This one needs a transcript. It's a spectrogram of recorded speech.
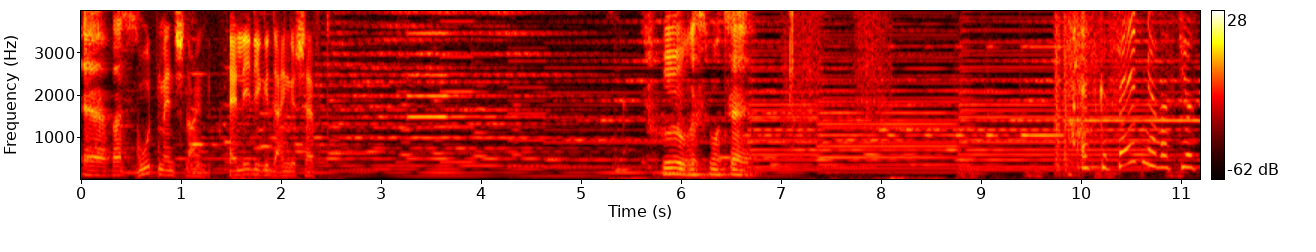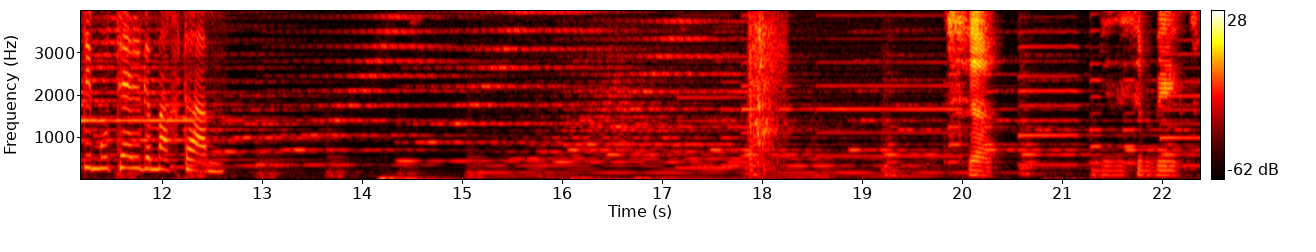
Äh, was? Gut, Menschlein. Erledige dein Geschäft. Früheres Motel. Es gefällt mir, was die aus dem Motel gemacht haben. Tja. Wie sich sie bewegt.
